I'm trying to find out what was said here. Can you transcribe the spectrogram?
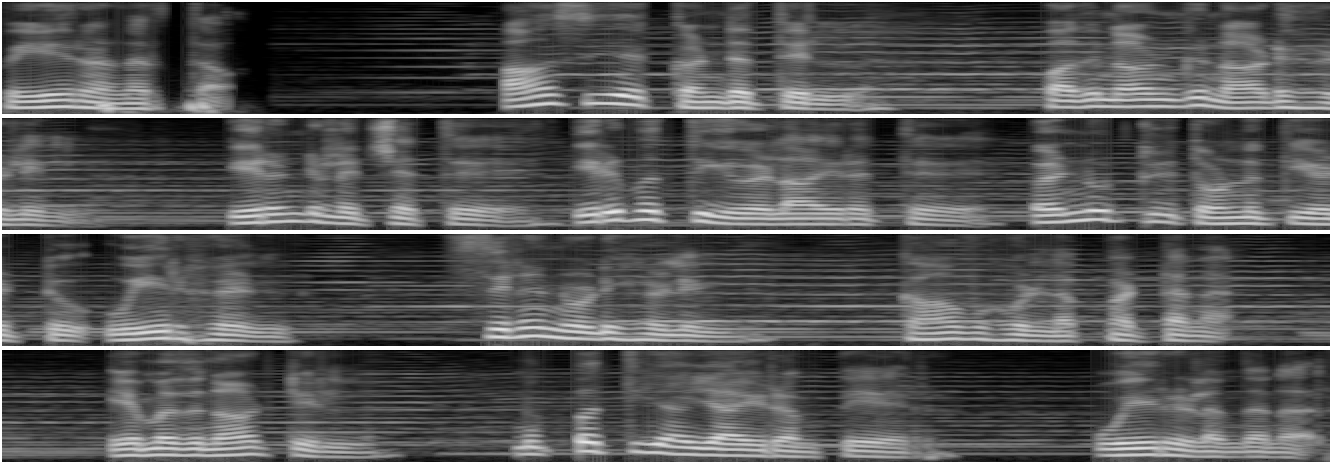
பேரனர்த்தம். ஆசிய கண்டத்தில் பதினான்கு நாடுகளில் இரண்டு லட்சத்து இருபத்தி ஏழாயிரத்து எண்ணூற்றி தொண்ணூற்றி எட்டு உயிர்கள் சில நொடிகளில் காவு கொள்ளப்பட்டன. எமது நாட்டில் முப்பத்தி ஐயாயிரம் பேர் உயிரிழந்தனர்.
